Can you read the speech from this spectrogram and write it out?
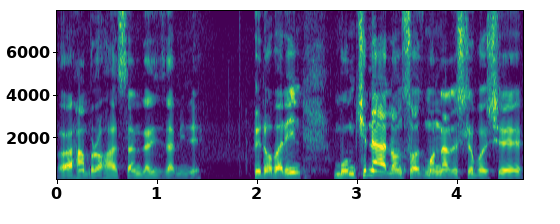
همراه هستن در این زمینه. بنابراین ممکنه الان سازمان نداشته باشه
